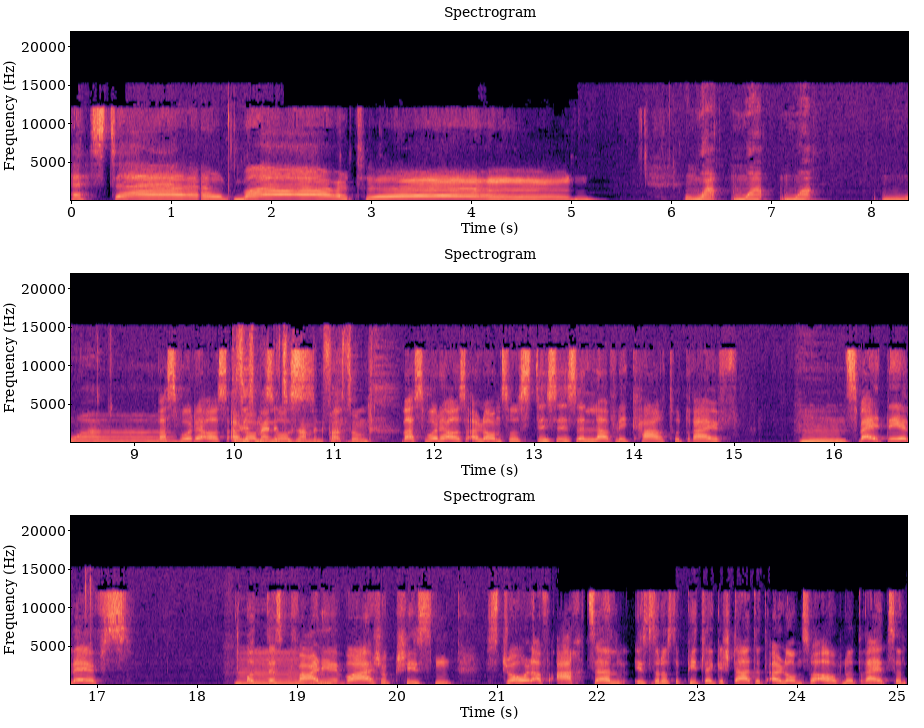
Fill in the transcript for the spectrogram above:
Aston Martin. Wah, wah, wah, Was wurde aus Das ist meine Alonso's, Zusammenfassung. was wurde aus Alonso's This is a lovely car to drive? Hm. Zwei DNFs. Und das Quali war auch schon geschissen. Stroll auf 18 ist dann aus der Pitlane gestartet, Alonso auch nur 13.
